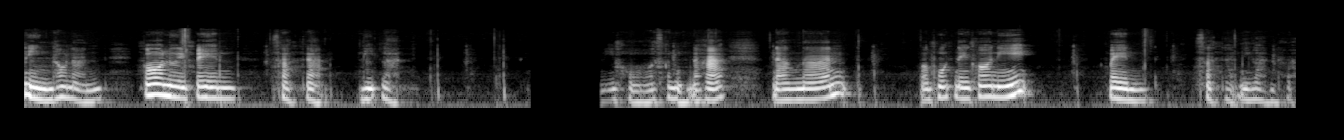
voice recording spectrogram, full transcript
จริงเท่านั้น ก็เลยเป็นสัจจะนิรันดร์นี้ขอสรุปนะคะ ดังนั้นมาพจน์ในข้อนี้เป็นสัจจะนิรันดร์ค่ะ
